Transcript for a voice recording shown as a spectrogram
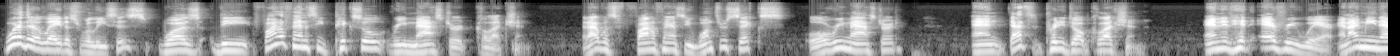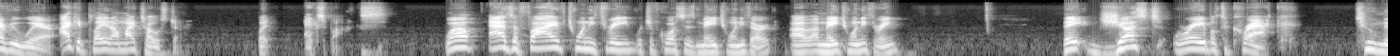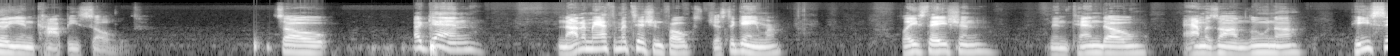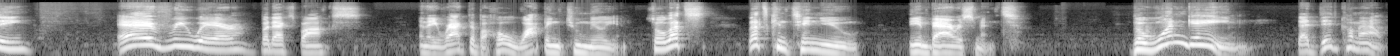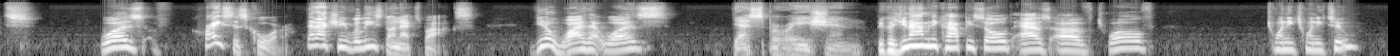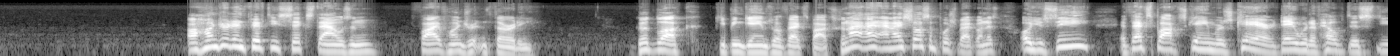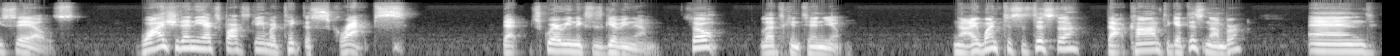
one of their latest releases was the Final Fantasy Pixel Remastered Collection. That was Final Fantasy 1 through 6, all remastered. And that's a pretty dope collection. And it hit everywhere. And I mean everywhere. I could play it on my toaster, but Xbox. Well, as of 523, which of course is May 23rd, uh, uh, May 23, they just were able to crack 2 million copies sold. So, again, not a mathematician, folks, just a gamer. PlayStation, Nintendo, Amazon Luna, PC, everywhere but Xbox, and they racked up a whole whopping 2 million. So let's let's continue the embarrassment. The one game that did come out was Crisis Core that actually released on Xbox. Do you know why that was? Desperation. Because you know how many copies sold as of 12 2022? 156,530. Good luck keeping games off Xbox. And I, I, and I saw some pushback on this. Oh, you see, if Xbox gamers care, they would have helped this these sales. Why should any Xbox gamer take the scraps that Square Enix is giving them? So let's continue. Now I went to Statista.com to get this number, and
